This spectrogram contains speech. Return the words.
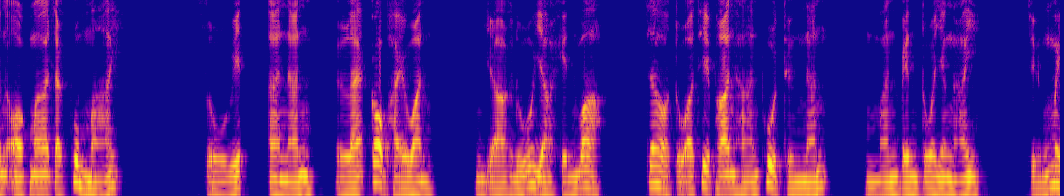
นออกมาจากพุ่มไม้สุวิทย์อนันต์และก็ภัยวัน อยากรู้อยากเห็นว่า เจ้าตัวที่พานหารพูดถึงนั้น มันเป็นตัวยังไง จึงไม่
